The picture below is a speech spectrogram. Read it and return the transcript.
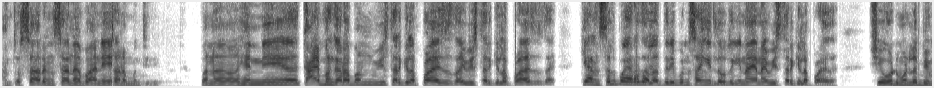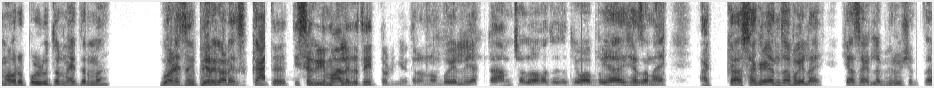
आमचा सारंग सानप आणि सानप म्हणते ती. पण अं, ह्यांनी काय पण करा पण वीस तारखेला पळायचंच आहे वीस तारखेला पळायचंच आहे. कॅन्सल पायरा झाला तरी पण सांगितलं होतं की नाही नाही वीस तारखेला पळायचं आहे. शेवट म्हटलं भीमावर पळलो तर नाही तर मग घोड्यासंग फेर काढायचं. काय? तर ती सगळी मालकच आहेत थोडक्यात मित्रांनो बैल एकटा आमच्या दोघाचा किंवा ह्या ह्याचा नाही. अख्खा सगळ्यांचा बैल आहे. ह्या साईडला फिरू शकता.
